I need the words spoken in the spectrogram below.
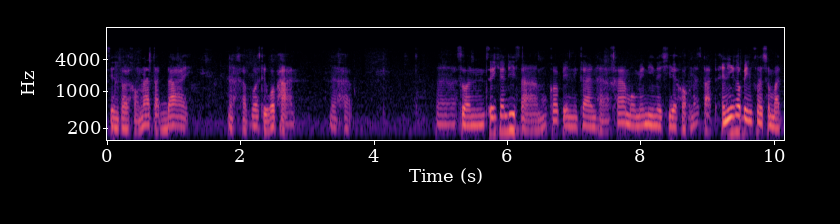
เซนซอยของหน้าตัดได้นะครับก็ถือว่าผ่านนะครับส่วนเซสชันที่ 3 ก็เป็นการหาค่าโมเมนต์อินเนเชียของหน้าตัด อันนี้ก็เป็นคุณสมบัติ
